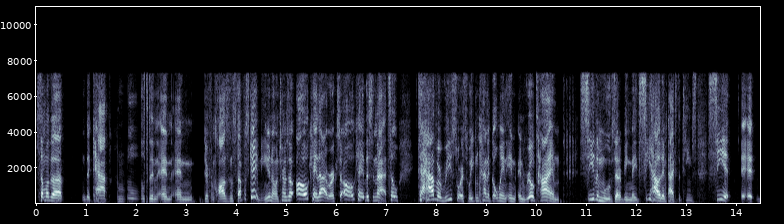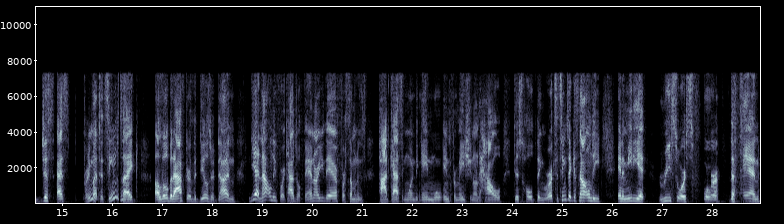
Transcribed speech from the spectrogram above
some of the the cap rules and, and and different clauses and stuff escape me, you know, in terms of oh okay that works, or, oh okay this and that. So to have a resource where you can kind of go in, in in real time, see the moves that are being made, see how it impacts the teams, see it it just as pretty much it seems like a little bit after the deals are done. Yeah, not only for a casual fan are you there, for someone who's podcasting wanting to gain more information on how this whole thing works. It seems like it's not only an immediate resource for the fan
